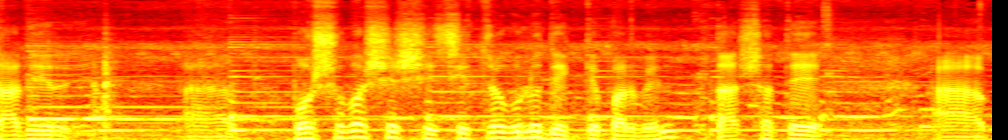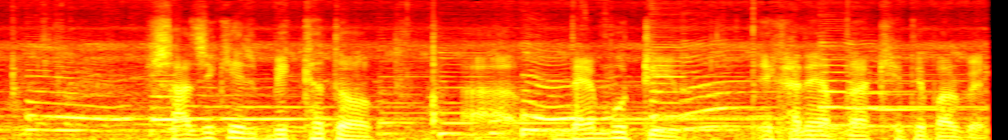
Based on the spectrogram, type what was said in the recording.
তাদের বসবাসের সেই চিত্রগুলো দেখতে পারবেন তার সাথে সাজিকের বিখ্যাত আহ, ব্যাম্বু এখানে আপনারা খেতে পারবেন।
